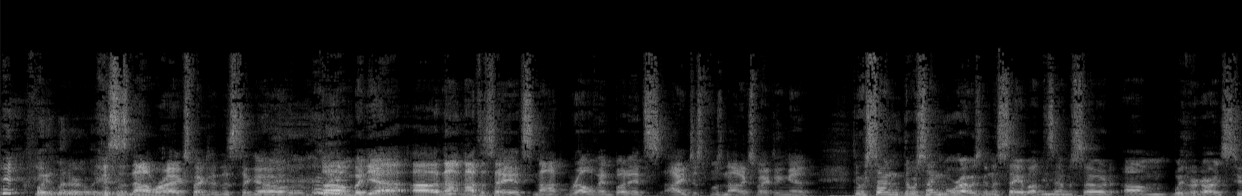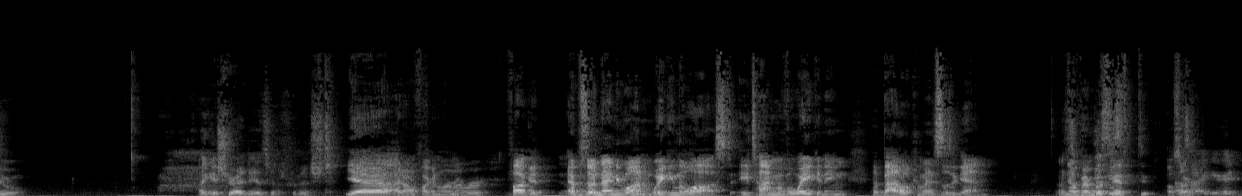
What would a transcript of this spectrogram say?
Quite literally. This is not where I expected this to go. um, but yeah, uh, not not to say it's not relevant, but it's I just was not expecting it. There was something there was something more I was going to say about this episode um, with regards to I guess your ideas got fridged. yeah I don't fucking remember. Fuck it. Episode ninety one, Waking the Lost, a time of awakening. The battle commences again. That's- November This fifth. Oh, Oh, sorry. sorry, you're good.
